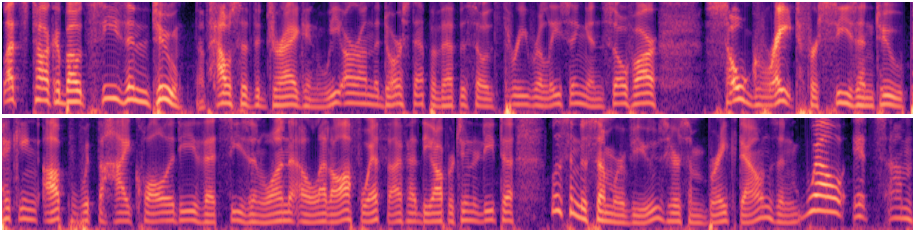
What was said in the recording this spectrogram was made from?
Let's talk about season two of House of the Dragon. We are on the doorstep of episode three releasing, and so far, so great for season two, picking up with the high quality that season one let off with. I've had the opportunity to listen to some reviews, hear some breakdowns, and well, it's um,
